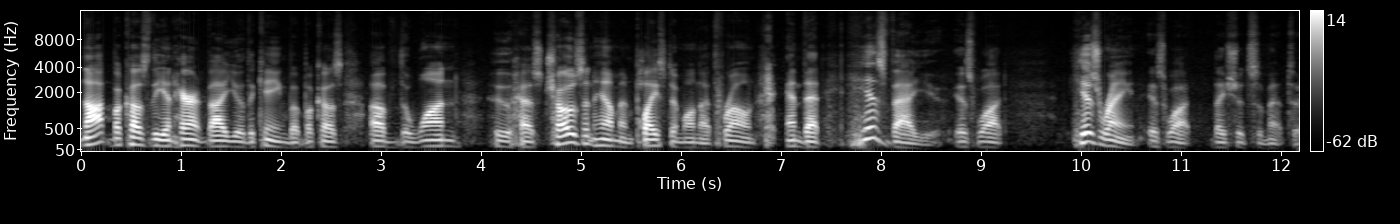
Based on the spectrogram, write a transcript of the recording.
not because the inherent value of the king, but because of the one who has chosen him and placed him on that throne, and that his value is what, his reign is what they should submit to.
